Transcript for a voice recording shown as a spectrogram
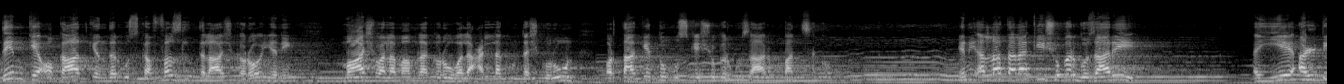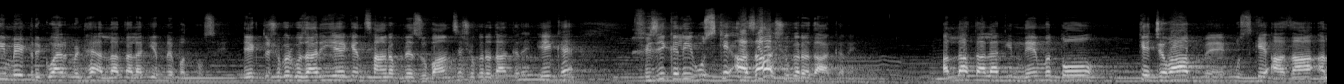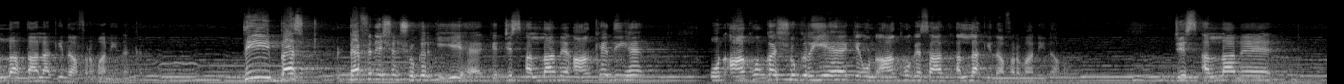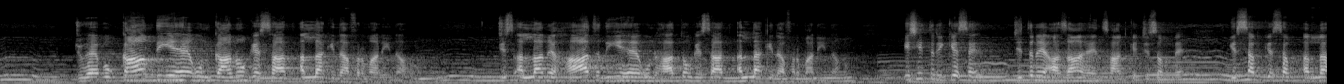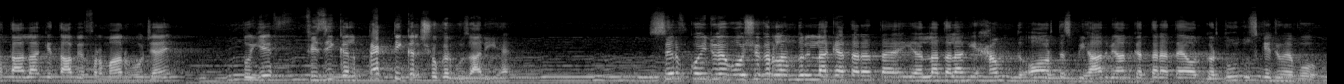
दिन के औकात के अंदर उसका फजल तलाश करो, यानी माश वाला मामला करो वाला अल्लाह तशकरून, और ताकि तुम उसके शुक्र गुजार बन सको। यानी अल्लाह ताला की शुक्र गुजारी ये अल्टीमेट रिक्वायरमेंट है अल्लाह ताला की अपने बंदों से। एक तो शुक्र गुजारी है कि इंसान अपने ज़ुबान से शुक्र अदा करे। एक है फिजिकली उसके आज़ाद शुक्र अदा करें। अल्लाह ताला की नेमतों के जवाब में उसके आजा अल्लाह ताला की नाफरमानी ना करें। दी बेस्ट डेफिनेशन शुक्र की यह है कि जिस अल्लाह ने आँखें दी हैं, उन आँखों का शुक्र यह है कि उन आँखों के साथ अल्लाह की नाफरमानी ना हो। जिस अल्लाह ने जो है वो कान दिए हैं उन कानों के साथ अल्लाह की नाफरमानी ना हो। जिस अल्लाह ने हाथ दिए हैं उन हाथों के साथ अल्लाह की नाफरमानी ना हो। इसी तरीके से जितने आज़ा हैं इंसान के जिसम में ये सब के सब अल्लाह ताला के ताबे फरमान हो जाएँ तो ये फ़िज़िकल प्रैक्टिकल शुक्र गुजारी है। सिर्फ़ कोई जो है वो शुक्र अलहमदुल्ला कहता रहता है या अल्लाह ताला की हमद और तस्बिहात बयान करता रहता है और करतूत उसके जो है वो आ,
